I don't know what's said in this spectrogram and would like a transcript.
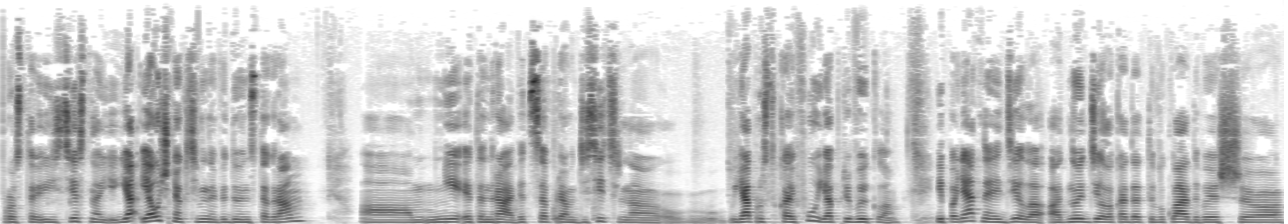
Просто, естественно, я, я очень активно веду Инстаграм. А, Мне это нравится, прям действительно, э, я просто кайфую, я привыкла. И понятное дело, одно дело, когда ты выкладываешь э,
